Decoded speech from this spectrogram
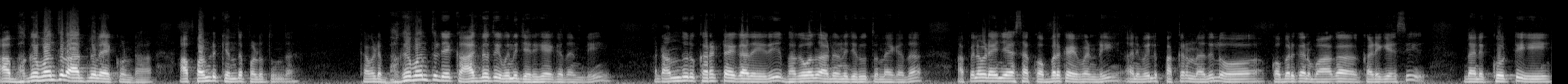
ఆ భగవంతుడు ఆజ్ఞ లేకుండా ఆ పండు కింద పడుతుందా? కాబట్టి భగవంతుడి యొక్క ఆజ్ఞతో ఇవన్నీ జరిగాయి కదండి. అంటే అందరూ కరెక్టే కదా ఇది. భగవంతుడు ఆజ్ఞ జరుగుతున్నాయి కదా. ఆ పిల్లవాడు ఏం చేస్తా కొబ్బరికాయ ఇవ్వండి అని వెళ్ళి పక్కన నదిలో కొబ్బరికాయను బాగా కడిగేసి దాన్ని కొట్టి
